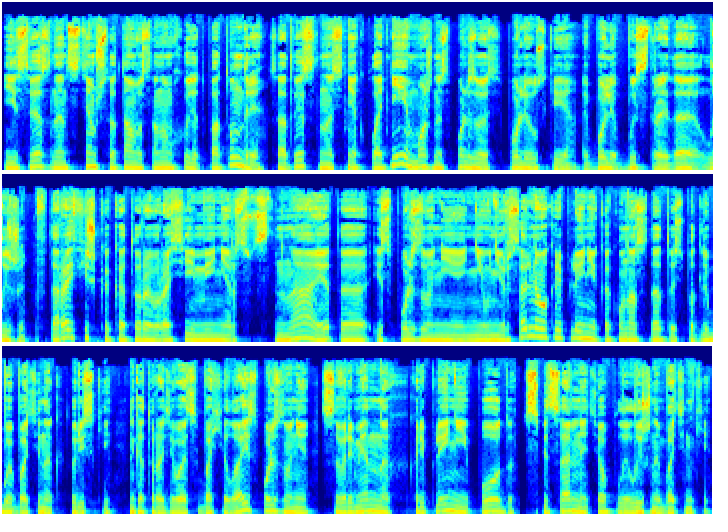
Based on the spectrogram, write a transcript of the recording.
И связано это с тем, что там в основном ходят по тундре, соответственно, снег плотнее, можно использовать более узкие и более быстрые да, лыжи. Вторая фишка, которая в России менее распространена, это использование не универсального крепления, как у нас, да, то есть под любой ботинок туристский, на который одевается бахил, а использование современных креплений под специальные теплые лыжные ботинки.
